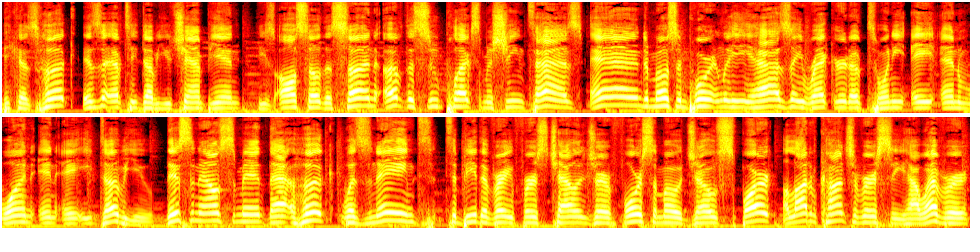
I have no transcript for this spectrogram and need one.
because Hook is a FTW champion. He's also the son of the suplex machine Taz, and most importantly, he has a record of 28 and 1 in AEW. This announcement that Hook was named to be the very first challenger for Samoa Joe sparked a lot of controversy. However,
